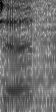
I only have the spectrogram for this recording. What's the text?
Gear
